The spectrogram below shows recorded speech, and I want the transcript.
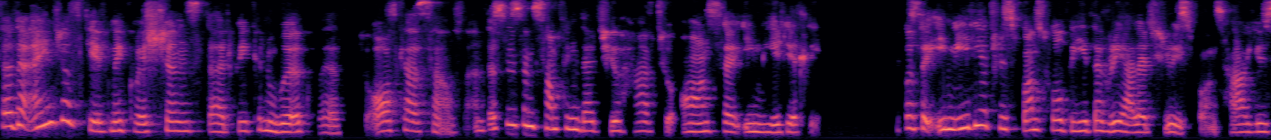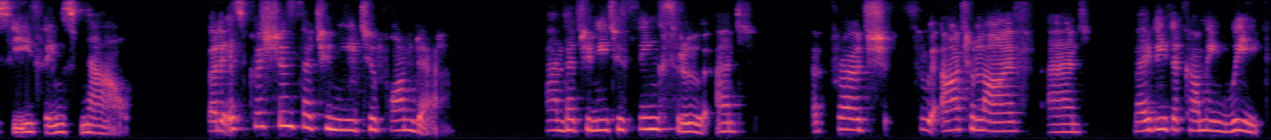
So the angels give me questions that we can work with to ask ourselves. And this isn't something that you have to answer immediately because the immediate response will be the reality response, how you see things now. But it's questions that you need to ponder and that you need to think through and approach throughout your life and maybe the coming week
